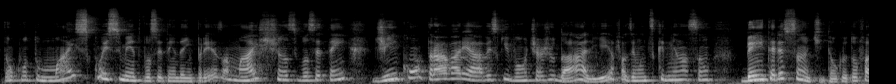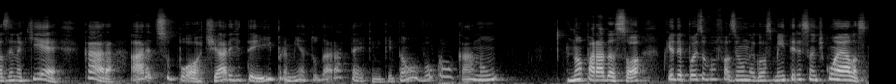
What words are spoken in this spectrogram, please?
Então quanto mais conhecimento você tem da empresa, mais chance você tem de encontrar variáveis que vão te ajudar ali a fazer uma discriminação bem interessante. Então o que eu estou fazendo aqui é, cara, área de suporte, área de TI para mim é tudo área técnica. Então eu vou colocar num numa parada só, porque depois eu vou fazer um negócio bem interessante com elas.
